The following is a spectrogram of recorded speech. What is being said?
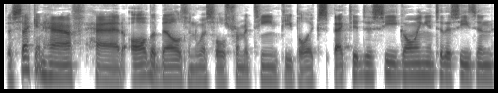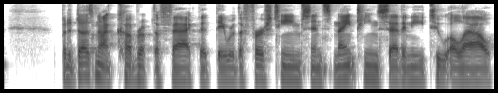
The second half had all the bells and whistles from a team people expected to see going into the season, but it does not cover up the fact that they were the first team since 1970 to allow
